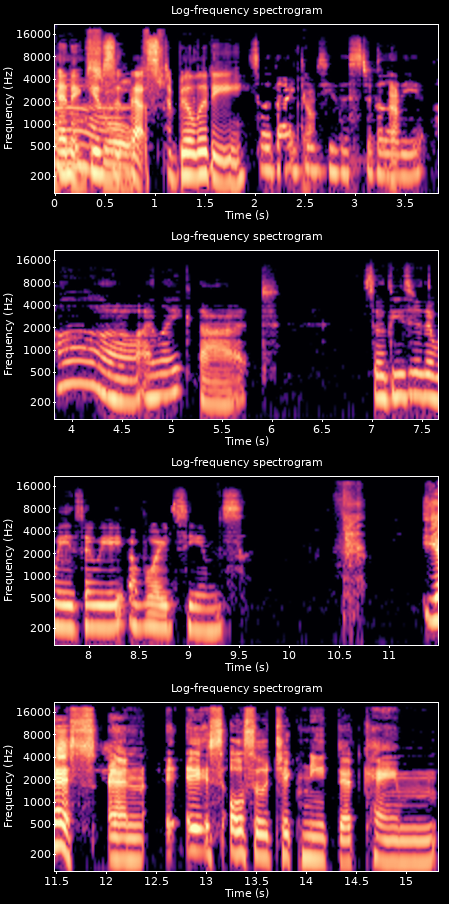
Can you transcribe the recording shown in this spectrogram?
and it gives it that stability So that Yeah. gives you the stability. Oh, I like that. So these are the ways that we avoid seams. Yes, and it's also a technique that came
